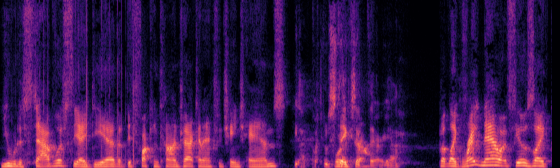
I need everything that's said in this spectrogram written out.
you would establish the idea that this fucking contract can actually change hands. Yeah, put some stakes up there. Yeah. But like right now, it feels like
